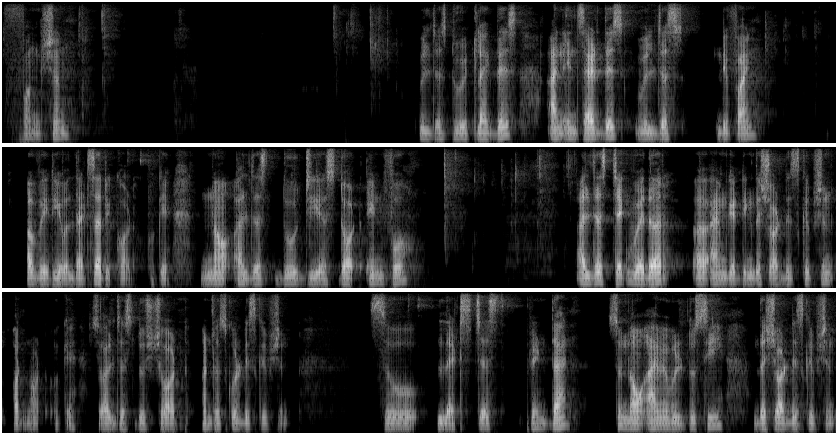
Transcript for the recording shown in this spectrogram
function. We'll just do it like this. And inside this we'll just define a variable. That's a record okay? Now I'll just do gs.info I'll just check whether uh, I'm getting the short description or not. Okay, so I'll just do short underscore description. So let's just print that. So now I'm able to see the short description.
